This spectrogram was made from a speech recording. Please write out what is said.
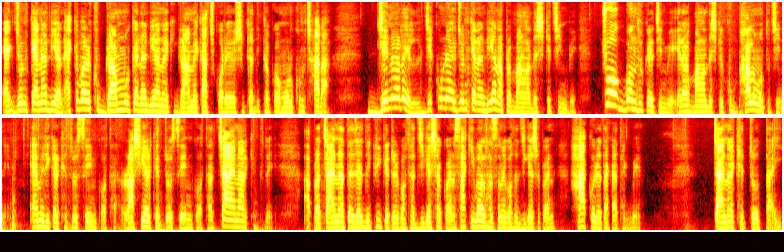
একজন ক্যানাডিয়ান একেবারে খুব গ্রাম্য ক্যানাডিয়ান আর কি, গ্রামে কাজ করে শিক্ষা দীক্ষা কম, ওরকম ছাড়া জেনারেল যে কোনো একজন ক্যানাডিয়ান আপনার বাংলাদেশকে চিনবে। চোখ বন্ধ করে চিনবে। এরা বাংলাদেশকে খুব ভালো মতো চিনে। আমেরিকার ক্ষেত্রেও সেম কথা, রাশিয়ার ক্ষেত্রেও সেম কথা, চায়নার ক্ষেত্রে। আপনার চায়নাতে যদি ক্রিকেটের কথা জিজ্ঞাসা করেন, সাকিব আল হাসানের কথা জিজ্ঞাসা করেন, হা করে তাকায় থাকবে। চায়নার ক্ষেত্রেও তাই।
